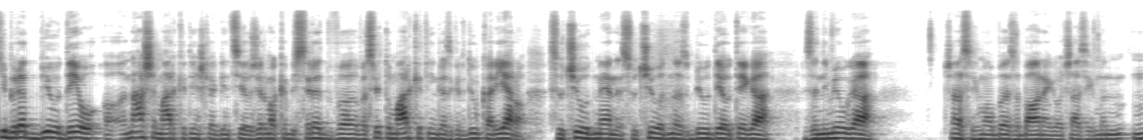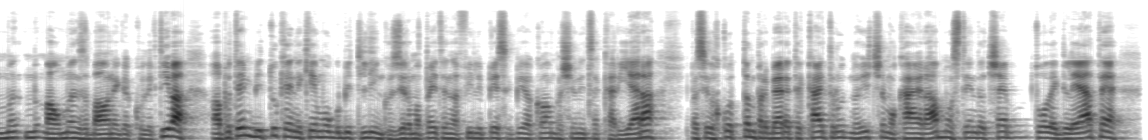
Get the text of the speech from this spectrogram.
ki bi rad bil del uh, naše marketinške agencije, oziroma ki bi se rad v, v svetu marketinga zgradil kariero, se učil od mene, se učil od nas, bil del tega zanimivega, včasih malo bolj zabavnega, včasih malo manj zabavnega kolektiva. A potem bi tukaj nekje mogel biti link, oziroma pejte na filipesek.com, pa še enica karijera, pa si lahko tam preberete, kaj trenutno iščemo, kaj rabimo, s tem, da če tole gledate. Uh,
